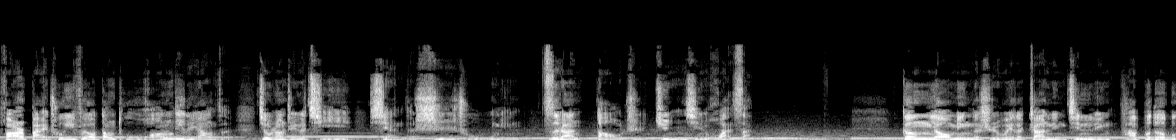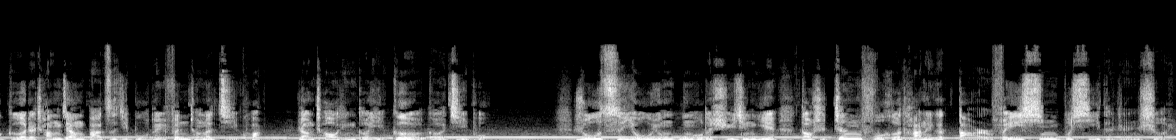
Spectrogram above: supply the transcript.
反而摆出一副要当土皇帝的样子，就让这个起义显得师出无名，自然导致军心涣散。更要命的是，为了占领金陵，他不得不隔着长江把自己部队分成了几块，让朝廷得以各个击破。如此有勇无谋的徐敬业，倒是真符合他那个胆儿肥心不细的人设呀。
